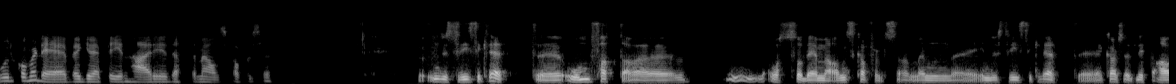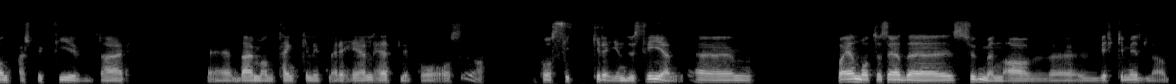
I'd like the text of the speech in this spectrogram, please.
hvor kommer det begrepet inn her i dette med anskaffelser? Industrisikkerhet uh, omfatter uh, også det med anskaffelser, men industrisikkerhet er kanskje et litt annet perspektiv der, der man tenker litt mer helhetlig på på å sikre industrien. Uh, på en måte så er det summen av uh, virkemidler.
